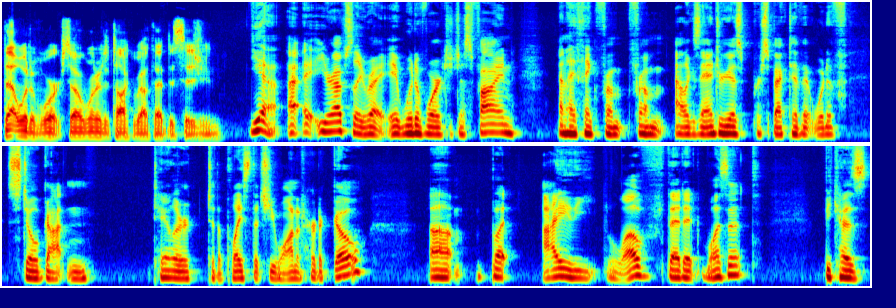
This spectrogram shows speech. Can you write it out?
that would have worked. So I wanted to talk about that decision. Yeah, I, you're absolutely right. It would have worked just fine, and I think from from Alexandria's perspective, it would have still gotten Taylor to the place that she wanted her to go. Um, but I love that it wasn't because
